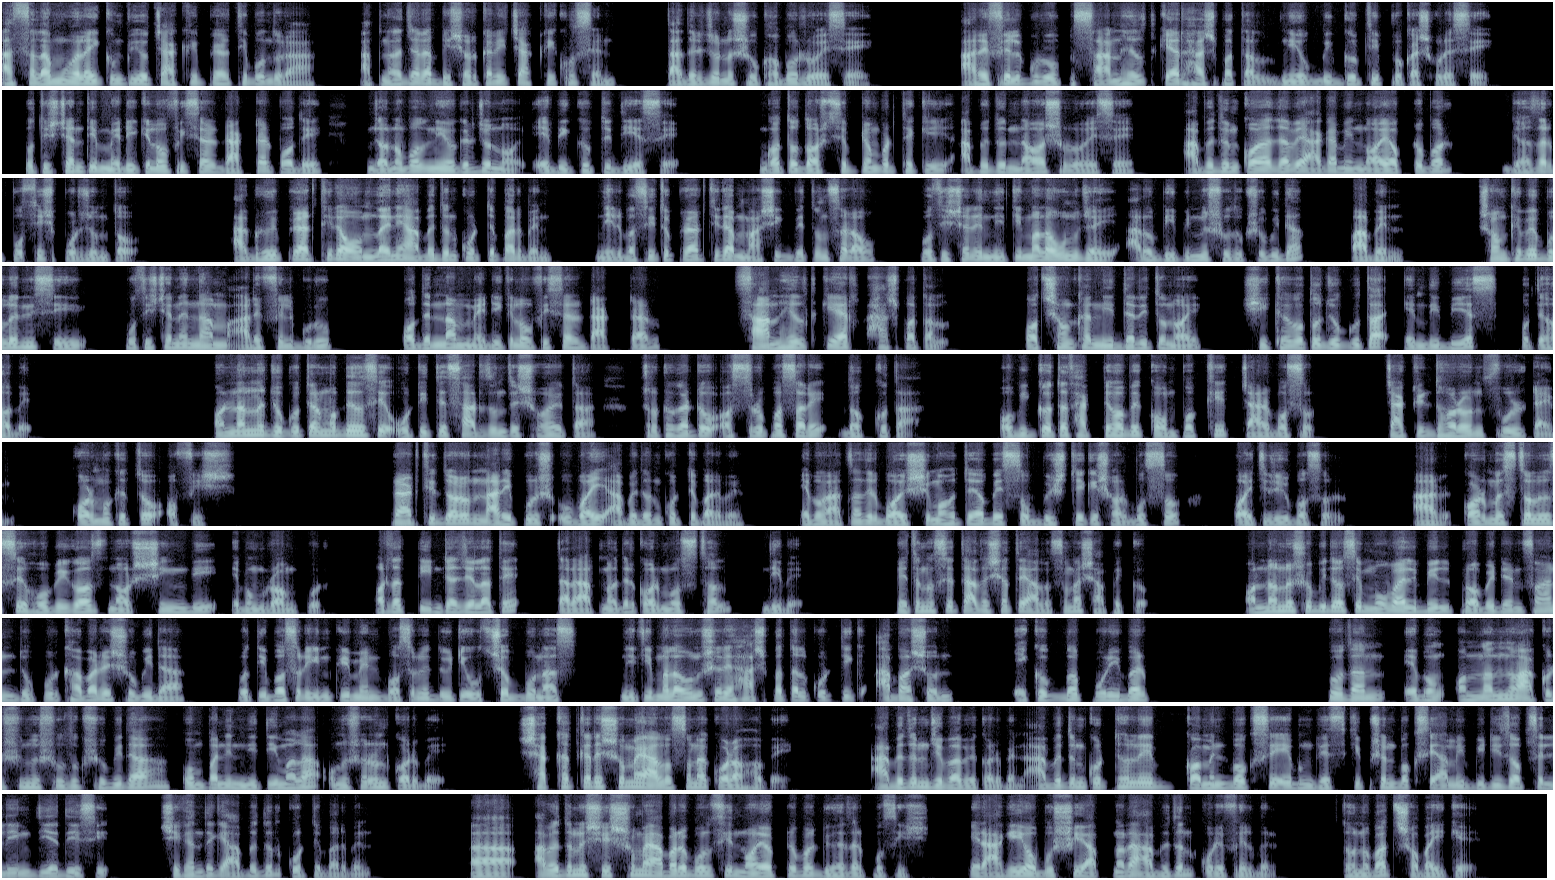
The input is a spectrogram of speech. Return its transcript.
আসসালামু আলাইকুম প্রিয় চাকরি প্রার্থী বন্ধুরা। আপনারা যারা বেসরকারি চাকরি খুঁজছেন তাদের জন্য সুখবর রয়েছে। RFL group Sun health care হাসপাতাল নিয়োগ বিজ্ঞপ্তি প্রকাশ করেছে। প্রতিষ্ঠানটি মেডিকেল অফিসার ডাক্তার পদে জনবল নিয়োগের জন্য এ বিজ্ঞপ্তি দিয়েছে। গত দশ সেপ্টেম্বর থেকে আবেদন নেওয়া শুরু হয়েছে। আবেদন করা যাবে আগামী নয় অক্টোবর দু হাজার পঁচিশ পর্যন্ত। আগ্রহী প্রার্থীরা অনলাইনে আবেদন করতে পারবেন নির্বাচিত প্রার্থীরা মাসিক বেতন ছাড়াও প্রতিষ্ঠানের নীতিমালা অনুযায়ী আরও বিভিন্ন সুযোগ সুবিধা পাবেন। সংক্ষেপে বলে দিচ্ছি, প্রতিষ্ঠানের নাম আরএফএল গ্রুপ, পদের নাম medical officer, doctor, Sun health care হাসপাতাল। পদ সংখ্যা নির্ধারিত নয়, শিক্ষাগত যোগ্যতা এমবিবিএস হতে হবে। অন্যান্য যোগ্যতার মধ্যে হচ্ছে ওটিতে সার্জনদের সহায়তা, ছোটখাটো অস্ত্রোপচারে দক্ষতা। অভিজ্ঞতা থাকতে হবে কমপক্ষে চার বছর। চাকরির ধরন ফুল টাইম কর্মক্ষেত্র অফিস প্রার্থীর ধরন নারী পুরুষ উভয়ই আবেদন করতে পারবে এবং আপনাদের বয়সসীমা হতে হবে চব্বিশ থেকে সর্বোচ্চ পঁয়ত্রিশ বছর। আর কর্মস্থল হচ্ছে হবিগঞ্জ, নরসিংদী এবং রংপুর। অর্থাৎ তিনটা জেলাতে তারা আপনাদের কর্মস্থল দিবে। বেতন হচ্ছে তাদের সাথে আলোচনা সাপেক্ষ। অন্যান্য সুবিধা হচ্ছে মোবাইল বিল প্রভিডেন্ট ফান্ড দুপুর খাবারের সুবিধা, প্রতি বছর ইনক্রিমেন্ট বছরের দুইটি উৎসব বোনাস নীতিমালা অনুসারে হাসপাতাল কর্তৃক আবাসন, একক বা পরিবার প্রদান এবং অন্যান্য আকর্ষণীয় সুযোগ সুবিধা কোম্পানির নীতিমালা অনুসরণ করবে। সাক্ষাৎকারের সময় আলোচনা করা হবে। আবেদন যেভাবে করবেন। আবেদন করতে হলে কমেন্ট বক্সে এবং ডেসক্রিপশন বক্সে আমি বিডি জবসের লিঙ্ক দিয়ে দিয়েছি, সেখান থেকে আবেদন করতে পারবেন। আবেদনের শেষ সময় আবারও বলছি, নয় অক্টোবর দুই হাজার পঁচিশ। এর আগেই অবশ্যই আপনারা আবেদন করে ফেলবেন। ধন্যবাদ সবাইকে।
